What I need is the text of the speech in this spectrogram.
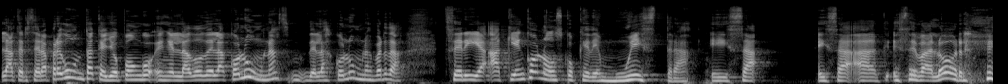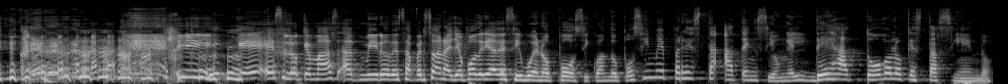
la tercera pregunta que yo pongo en el lado de las columnas, de las columnas, ¿verdad? Sería ¿a quién conozco que demuestra esa esa, ese valor. ¿Y qué es lo que más admiro de esa persona? Yo podría decir, bueno, Posi, cuando Posi me presta atención, él deja todo lo que está haciendo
